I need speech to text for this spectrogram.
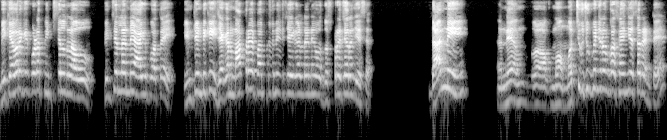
మీకెవరికి కూడా పింఛన్లు రావు. పింఛన్లన్నీ ఆగిపోతాయి. ఇంటింటికి జగన్ మాత్రమే పంపిణీ చేయగలడని ఓ దుష్ప్రచారం చేశారు. దాన్ని నే- మచ్చుకు చూపించడం కోసం ఏం చేశారంటే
